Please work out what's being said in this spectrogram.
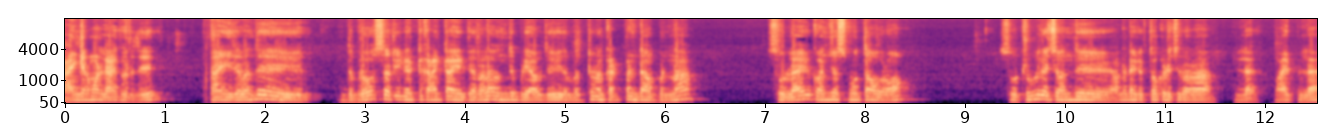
பயங்கரமாக லேக் வருது. நான் இதை வந்து இந்த ப்ரௌசர்லேயும் நெட் கனெக்ட் ஆகிருக்கிறதுனால வந்து இப்படி ஆகுது. இதை மட்டும் நான் கட் பண்ணிட்டேன் அப்படின்னா ஸோ லைவ் கொஞ்சம் ஸ்மூத்தாக வரும். ஸோ ட்ரிபிள் ஹெச் வந்து அண்டர்டேக்கர் தோக்கடிச்சிடுவாரா இல்லை வாய்ப்பு இல்லை.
